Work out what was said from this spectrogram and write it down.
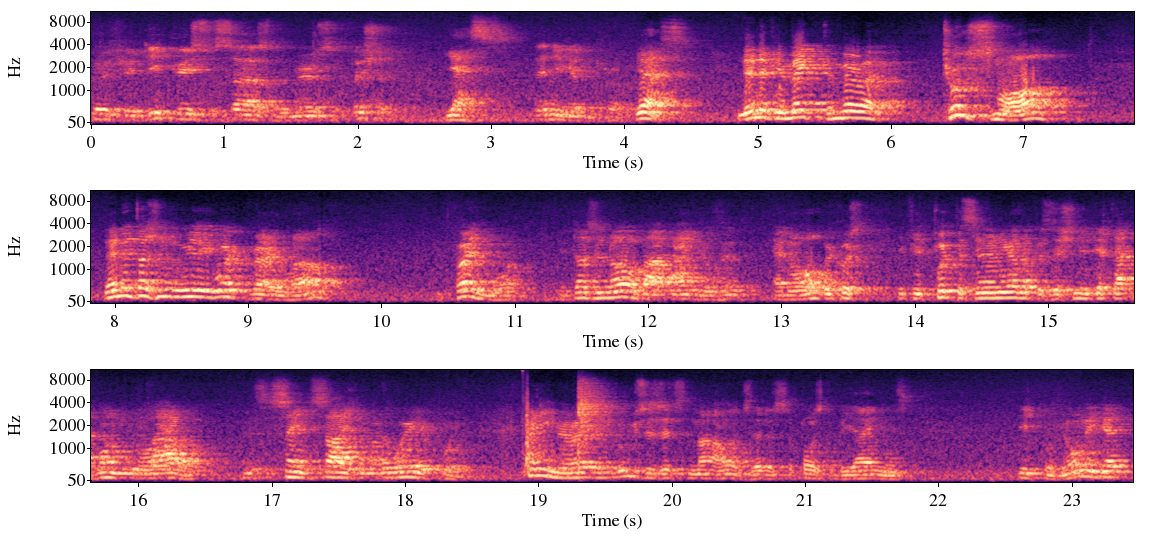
But if you decrease the size of the mirror sufficiently, Yes. then you get in trouble. Yes. And then if you make the mirror too small, then it doesn't really work very well. Furthermore, it doesn't know about angles at all because if you put this in any other position, you get that one little arrow, and it's the same size no matter where you put it. Any mirror loses its knowledge that it's supposed to be angles equal. You only get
